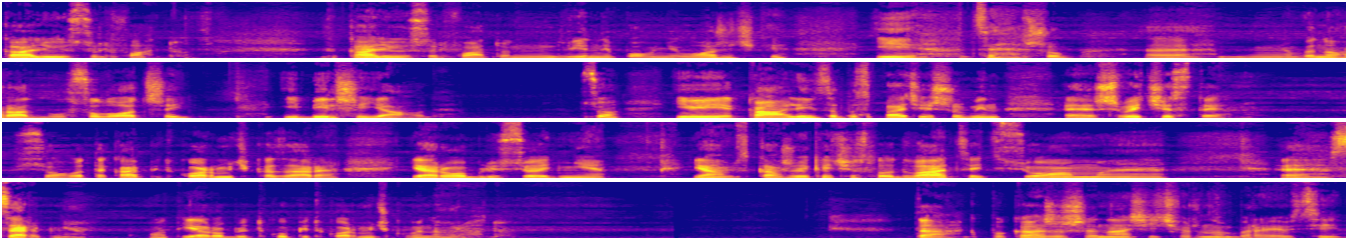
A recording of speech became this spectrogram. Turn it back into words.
калію сульфату. Калію сульфату дві неповні ложечки. І це, щоб е, виноград був солодший і більше ягоди. Все. І калій забезпечить, щоб він е, швидше стигнув. Все, отака підкормочка зараз я роблю сьогодні. Я вам скажу, яке число? 27 е, серпня. От я роблю таку підкормочку винограду. Так, покажу ще наші чорнобривці.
